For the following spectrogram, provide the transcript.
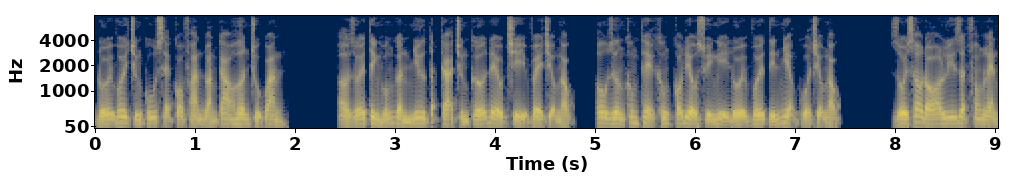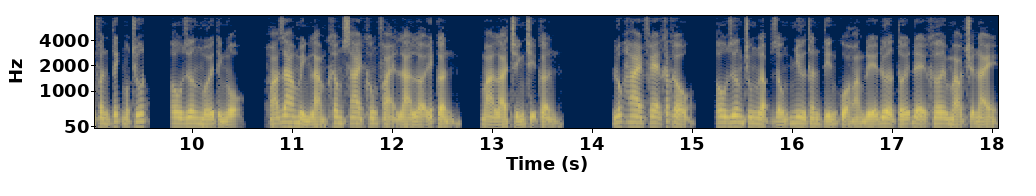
đối với chứng cũ sẽ có phán đoán cao hơn chủ quan. Ở dưới tình huống gần như tất cả chứng cớ đều chỉ về triệu ngọc, âu dương không thể không có điều suy nghĩ đối với tín nhiệm của triệu ngọc. Rồi sau đó lý giật phong lén phân tích một chút, âu dương mới tỉnh ngộ, hóa ra mình làm khâm sai không phải là lợi ích cần, mà là chính trị cần. Lúc hai phe khắc khẩu âu dương trung lập giống như thân tín của hoàng đế đưa tới để khơi mào chuyện này,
